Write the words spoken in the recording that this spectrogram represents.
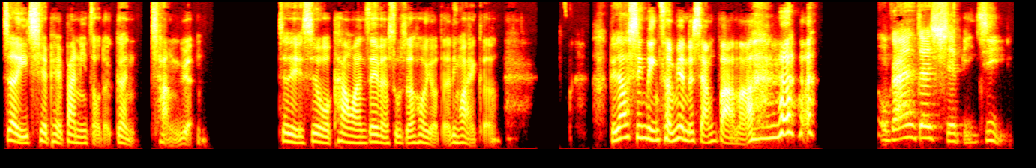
这一切陪伴你走得更长远。这也是我看完这本书之后有的另外一个比较心灵层面的想法嘛。我刚才在写笔记，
